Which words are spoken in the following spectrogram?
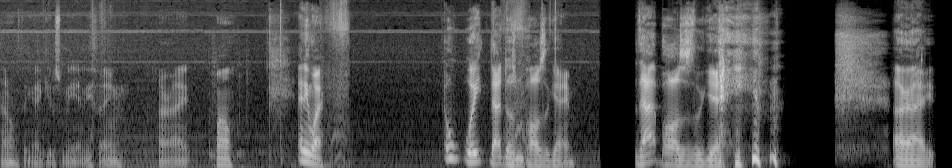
I don't think that gives me anything. All right. Well, anyway. Oh, wait, that doesn't pause the game. That pauses the game. All right.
